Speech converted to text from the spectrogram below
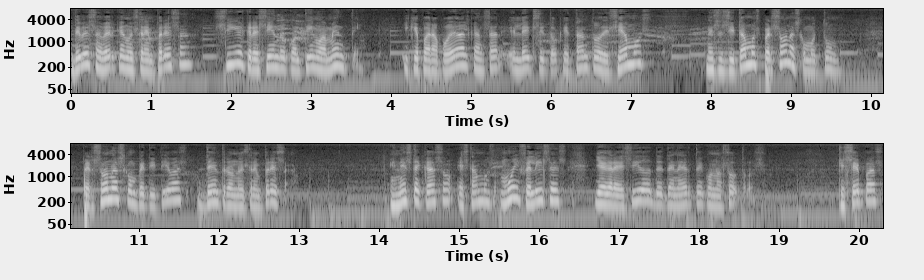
Debes saber que nuestra empresa sigue creciendo continuamente y que para poder alcanzar el éxito que tanto deseamos, necesitamos personas como tú, personas competitivas dentro de nuestra empresa. En este caso, estamos muy felices y agradecidos de tenerte con nosotros. Que sepas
